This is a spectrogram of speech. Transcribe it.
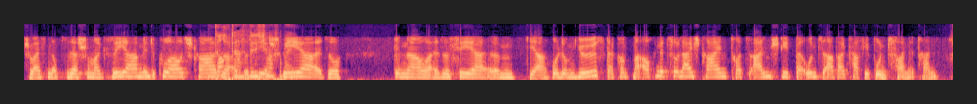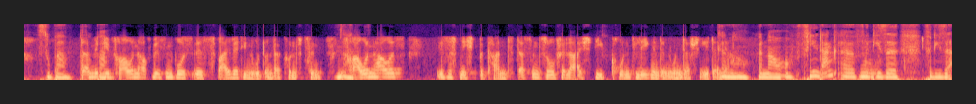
Ich weiß nicht, ob Sie das schon mal gesehen haben in der Kurhausstraße. Doch, da also will sehr ich schwer, also Genau, also sehr ähm, ja, voluminös, da kommt man auch nicht so leicht rein. Trotz allem steht bei uns aber Kaffeebund vorne dran. Super. Damit super. die Frauen auch wissen, wo es ist, weil wir die Notunterkunft sind. Ja. Frauenhaus ist es nicht bekannt. Das sind so vielleicht die grundlegenden Unterschiede. Genau, ja. genau. Vielen Dank äh, für mhm. diese für diese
